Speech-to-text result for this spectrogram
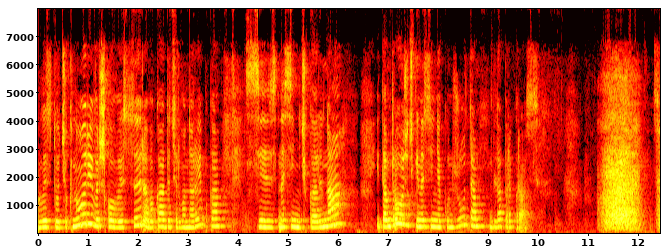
листочок норі, вершковий сир, авокадо, червона рибка, сі- насіннячка льна. І там трошечки насіння кунжута для прикраси. Це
